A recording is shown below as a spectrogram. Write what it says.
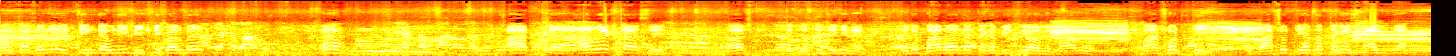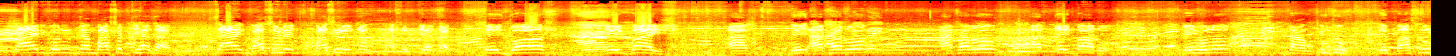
পঞ্চাশ হলে এই তিনটা উনি বিক্রি করবে। হ্যাঁ? আচ্ছা আরও একটা আছে। আর তো দেখি না এটা বারো হাজার টাকা বিক্রি হবে, বারো, বাষট্টি। বাষট্টি হাজার টাকায় চারটা চার গরুর দাম বাষট্টি হাজার। চার বাসুলের বাসুলের দাম বাষট্টি হাজার। এই দশ, এই বাইশ, আর এই আঠারো আঠারো আর এই বারো। এই হলো দাম। কিন্তু এই বাসুর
